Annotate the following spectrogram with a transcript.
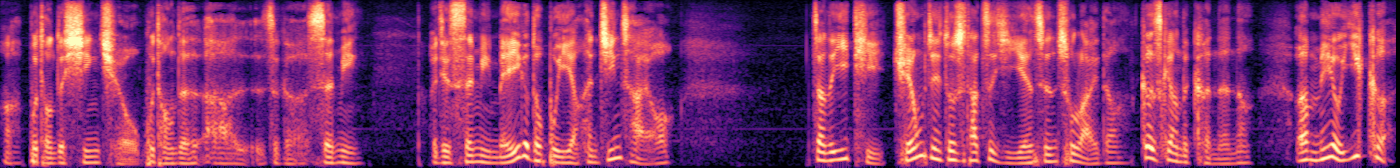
啊，不同的星球，不同的啊这个生命，而且生命每一个都不一样，很精彩哦。这样的一体，全部这些都是他自己延伸出来的，各式各样的可能呢。而没有一个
